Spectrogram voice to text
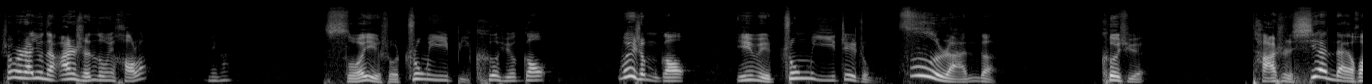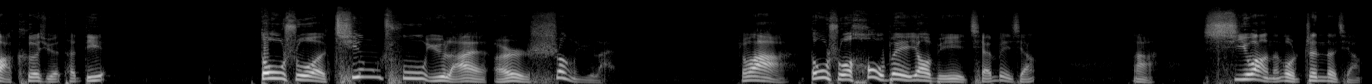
是不是？用点安神的东西好了，你看。所以说中医比科学高，为什么高？因为中医这种自然的科学，它是现代化科学，它爹。都说青出于蓝而胜于蓝，是吧？都说后辈要比前辈强，啊，希望能够真的强，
